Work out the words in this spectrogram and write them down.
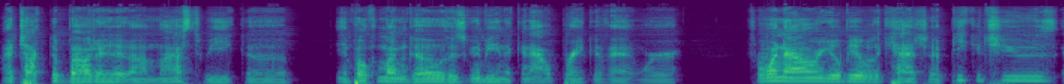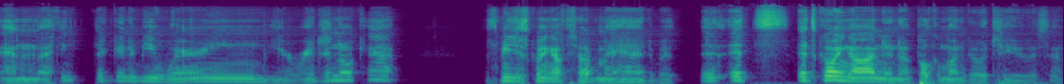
I talked about it um last week. Uh, in Pokemon Go, there's gonna be like an outbreak event where for one hour you'll be able to catch a Pikachu's, and I think they're going to be wearing the original cap. It's me just going off the top of my head, but it- it's it's going on in a Pokemon Go too. So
